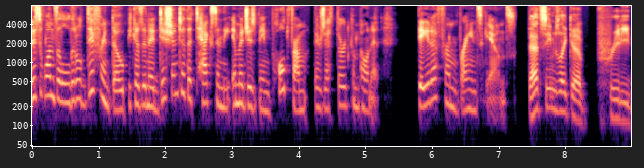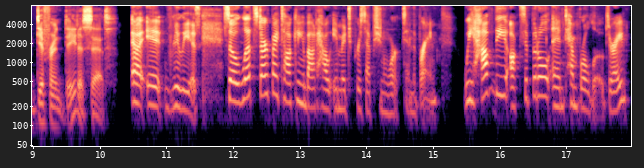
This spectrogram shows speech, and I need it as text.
This one's a little different though, because in addition to the text and the images being pulled from, there's a third component data from brain scans. That seems like a pretty different data set. Uh, it really is. So let's start by talking about how image perception works in the brain. We have the occipital and temporal lobes, right?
